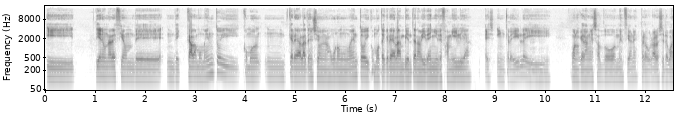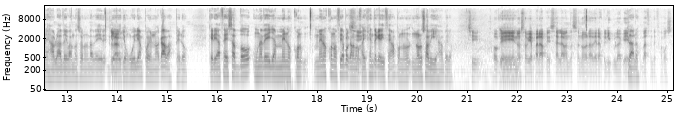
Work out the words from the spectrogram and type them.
y tiene una lección de, de cada momento y cómo mm, crea la tensión en algunos momentos y cómo te crea el ambiente navideño y de familia. Es increíble y bueno, quedan esas dos menciones, pero claro, si te pones a hablar de banda sonora de, de. John Williams, pues no acabas, pero quería hacer esas dos, una de ellas menos, con- menos conocida porque a lo Sí. mejor hay gente que dice, ah, pues no, no lo sabía, pero Sí, o que Y- no sabía para pensar en la banda sonora de la película, que Claro. es bastante famosa.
